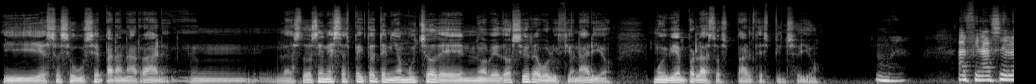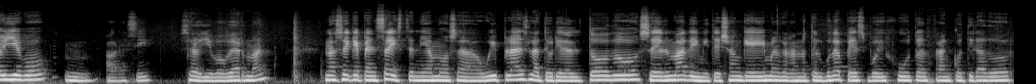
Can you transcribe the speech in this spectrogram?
y eso se use para narrar. Mm, Las dos en ese aspecto tenían mucho de novedoso y revolucionario. Muy bien por las dos partes, pienso yo. Bueno, al final se lo llevó, mm, ahora sí, se lo llevó Berman. No sé qué pensáis, teníamos a Whiplash, La Teoría del Todo, Selma, The Imitation Game, El Gran Hotel Budapest, Boyhood, El Francotirador.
